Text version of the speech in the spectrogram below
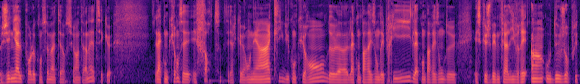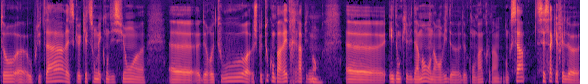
génial pour le consommateur sur Internet, c'est que la concurrence est, forte. C'est-à-dire qu'on est à un clic du concurrent, de la, comparaison des prix, de la comparaison de est-ce que je vais me faire livrer un ou deux jours plus tôt euh, ou plus tard, est-ce que quelles sont mes conditions euh, de retour? Je peux tout comparer très rapidement. Mmh. et donc évidemment, on a envie de, de convaincre. Donc ça, c'est ça qui a fait le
